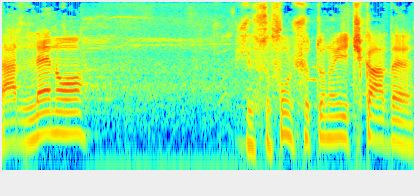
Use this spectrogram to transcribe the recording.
Ver Leno. Yusuf'un şutunu iyi çıkardı.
